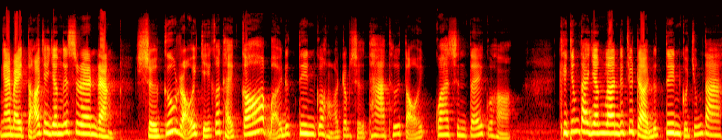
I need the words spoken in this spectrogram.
Ngài bày tỏ cho dân Israel rằng sự cứu rỗi chỉ có thể có bởi đức tin của họ trong sự tha thứ tội qua sinh tế của họ. Khi chúng ta dâng lên Đức Chúa Trời đức tin của chúng ta,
